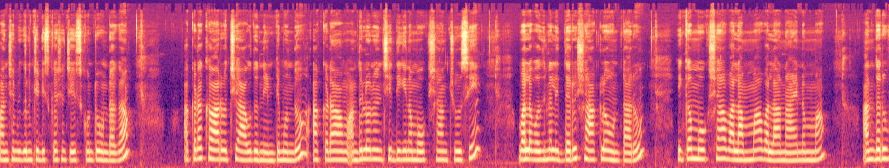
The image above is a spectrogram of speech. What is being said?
పంచమి గురించి డిస్కషన్ చేసుకుంటూ ఉండగా అక్కడ కారు వచ్చి ఆగుతుంది ఇంటి ముందు. అక్కడ అందులో నుంచి దిగిన మోక్ష చూసి వాళ్ళ వదినలు ఇద్దరు షాక్లో ఉంటారు. ఇక మోక్ష వాళ్ళ అమ్మ వాళ్ళ నాయనమ్మ అందరూ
